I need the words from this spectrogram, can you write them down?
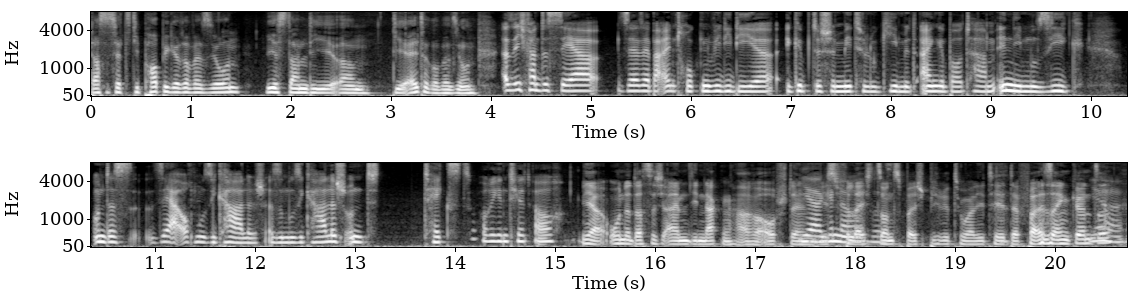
das ist jetzt die poppigere Version. Wie ist dann die, ähm, die ältere Version? Also ich fand es sehr, sehr, sehr beeindruckend, wie die die ägyptische Mythologie mit eingebaut haben in die Musik und das sehr auch musikalisch, also musikalisch und textorientiert auch. Ja, ohne dass sich einem die Nackenhaare aufstellen, ja, wie genau, es vielleicht sonst bei Spiritualität der Fall sein könnte. Ja.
